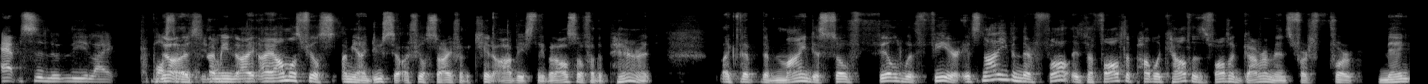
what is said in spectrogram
absolutely like preposterous. no, you know? I mean, I, I almost feel. I mean, I do so. I feel sorry for the kid, obviously, but also for the parent. Like the the mind is so filled with fear. It's not even their fault. It's the fault of public health. It's the fault of governments for for men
